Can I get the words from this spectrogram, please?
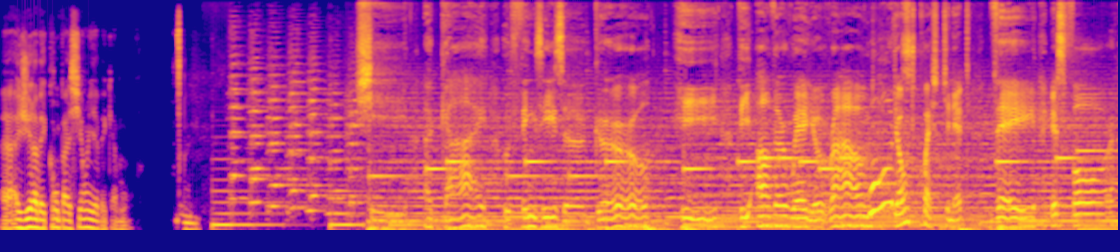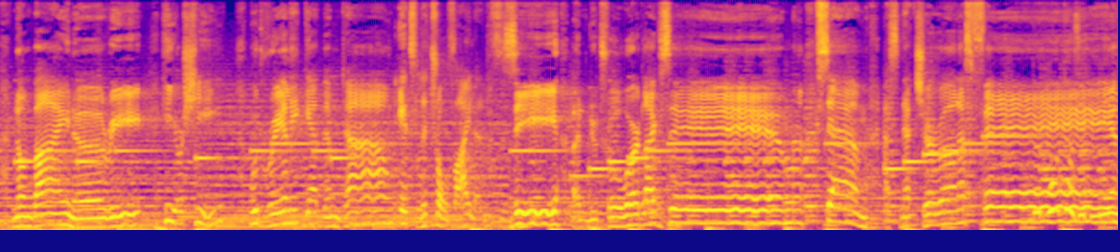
agir avec compassion et avec amour. A guy who thinks he's a girl. He, the other way around. What? Don't question it. They is for non binary. He or she would really get them down. It's literal violence. Z, a neutral word like Zim. Sam, as natural as Faye.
